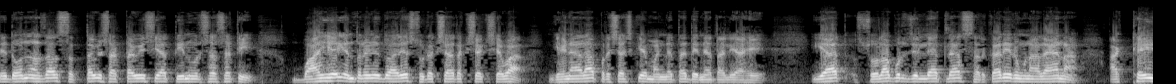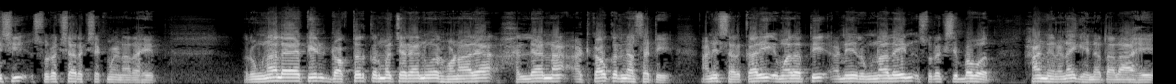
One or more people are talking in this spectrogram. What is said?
ते दोन हजार सत्तावीस अठ्ठावीस या तीन वर्षासाठी बाह्य यंत्रणेद्वारे सुरक्षा रक्षक सेवा घेण्याला प्रशासकीय मान्यता देण्यात आली आहे. यात सोलापूर जिल्ह्यातल्या सरकारी रुग्णालयांना अठ्ठ्याऐंशी सुरक्षा रक्षक मिळणार आहेत. रुग्णालयातील डॉक्टर कर्मचाऱ्यांवर होणाऱ्या हल्ल्यांना अटकाव करण्यासाठी आणि सरकारी इमारती आणि रुग्णालयीन सुरक्षेबाबत हा निर्णय घेण्यात आला आहे.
